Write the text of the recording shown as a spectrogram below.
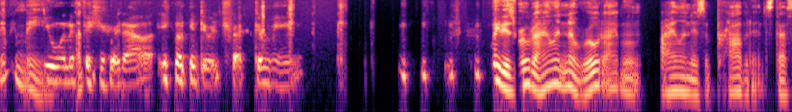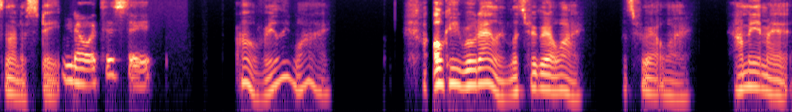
Maybe me. you want to figure it out? You want to do a trek to Maine? wait, is Rhode Island? No, Rhode Island Island is a province. That's not a state. No, it's a state. Oh, really? Why? Okay, Rhode Island. Let's figure out why. Let's figure out why. How many am I at?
